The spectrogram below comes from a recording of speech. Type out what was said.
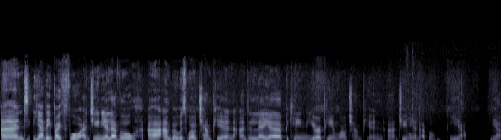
And yeah, they both fought at junior level. Uh, Amber was world champion, and Leia became European world champion at junior level. Yeah, yeah.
